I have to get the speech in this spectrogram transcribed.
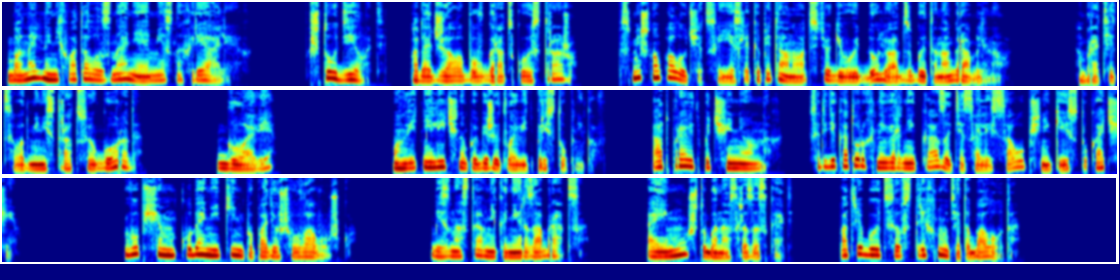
Банально не хватало знания о местных реалиях. Что делать? Подать жалобу в городскую стражу? Смешно получится, если капитану отстегивают долю от сбыта награбленного. Обратиться в администрацию города? К главе? Он ведь не лично побежит ловить преступников, а отправит подчиненных, среди которых наверняка затесались сообщники и стукачи. В общем, куда ни кинь, попадешь в ловушку. Без наставника не разобраться. А ему, чтобы нас разыскать, потребуется встряхнуть это болото.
